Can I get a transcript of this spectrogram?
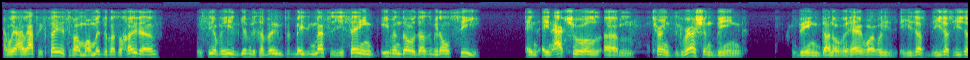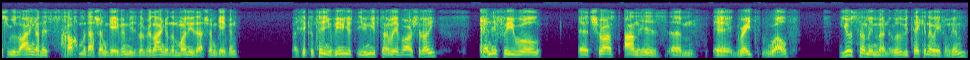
and we, I have to explain this for a moment because the we see over here, he's giving us a very amazing message. He's saying, even though it doesn't, we don't see an, an actual um, transgression being being done over here. Well, he's, he's just he just he's just relying on his chachma that Hashem gave him. He's relying on the money that Hashem gave him. I say continue. And if he will uh, trust on his um, uh, great wealth, Yusamim will be taken away from him.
